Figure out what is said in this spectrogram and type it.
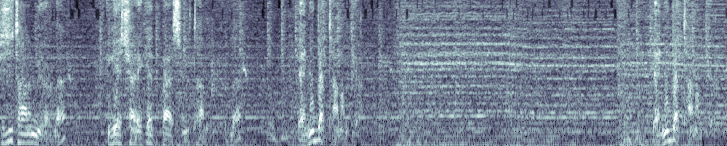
Bizi tanımıyorlar, Milliyetçi Hareket Partisi'ni tanımıyorlar. Beni de tanımıyor. Beni de tanımıyor.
